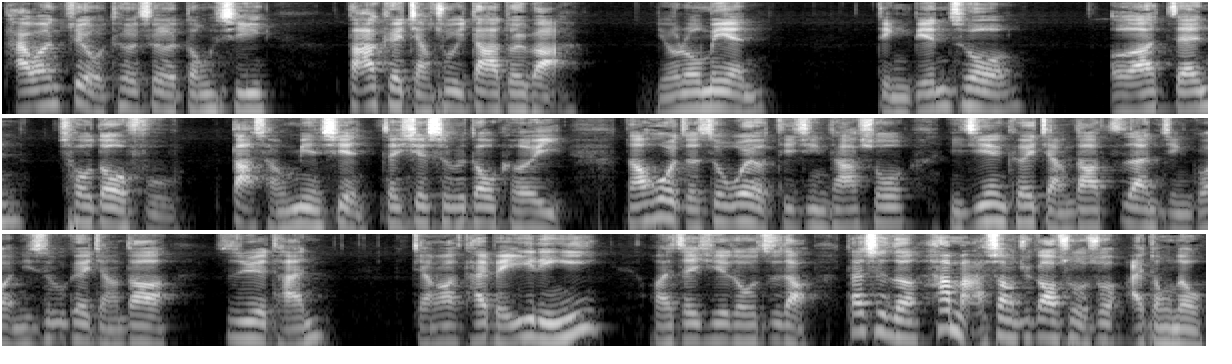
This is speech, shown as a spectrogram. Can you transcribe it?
台湾最有特色的东西，大家可以讲出一大堆吧？牛肉面、顶边错、蚵仔煎、臭豆腐、大肠面线，这些是不是都可以？然后或者是我有提醒他说，你今天可以讲到自然景观，你是不是可以讲到日月潭，讲到台北一零一？我这些都知道，但是呢，他马上就告诉我说，I don't know。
